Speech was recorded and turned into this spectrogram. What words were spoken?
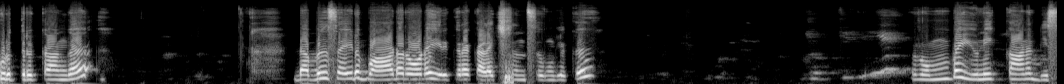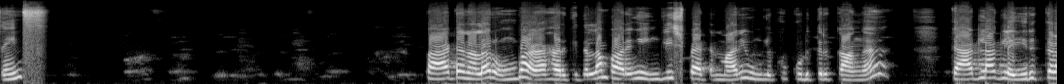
கொடுத்துருக்காங்க. டபுள் சைடு பார்டரோட இருக்கிற கலெக்ஷன்ஸ் உங்களுக்கு. ரொம்ப யூனிக்கான டிசைன்ஸ் பேட்டர்ன் எல்லாம் ரொம்ப அழகா இருக்கு. இதெல்லாம் பாருங்க இங்கிலீஷ் பேட்டர்ன் மாதிரி உங்களுக்கு கொடுத்துருக்காங்க. கேட்லாக்ல இருக்கிற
